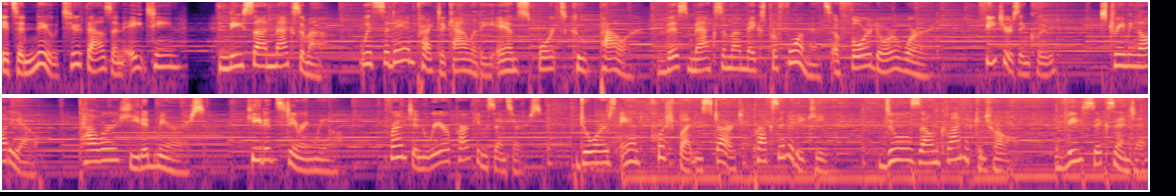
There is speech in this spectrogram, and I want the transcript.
It's a new 2018 Nissan Maxima. With sedan practicality and sports coupe power, this Maxima makes performance a four-door word. Features include streaming audio, power heated mirrors, heated steering wheel, front and rear parking sensors, doors and push-button start proximity key, dual zone climate control, V6 engine,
